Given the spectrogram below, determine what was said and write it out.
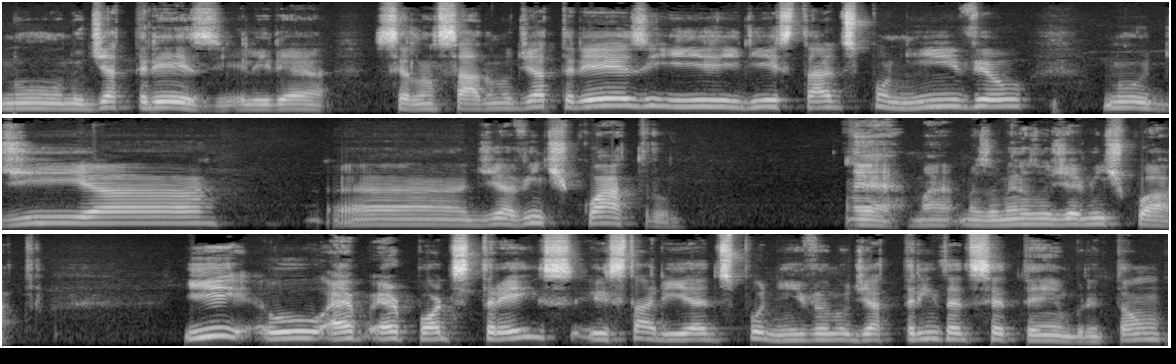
no, no, dia 13. Ele iria ser lançado no dia 13 e iria estar disponível no dia, é, dia 24. É, mais ou menos no dia 24. E o AirPods 3 estaria disponível no dia 30 de setembro. Então,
